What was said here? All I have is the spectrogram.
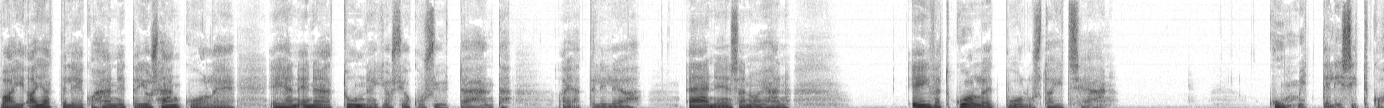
Vai ajatteleeko hän, että jos hän kuolee, ei hän enää tunne, jos joku syyttää häntä? Ajatteli Lea. Ääneen sanoi hän, eivät kuolleet puolusta itseään. Kummittelisitko?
